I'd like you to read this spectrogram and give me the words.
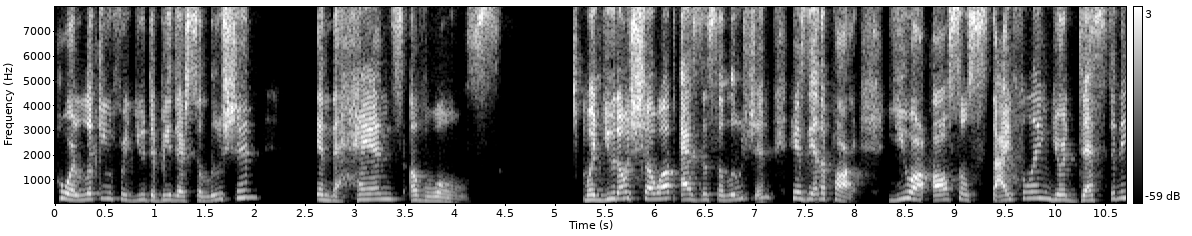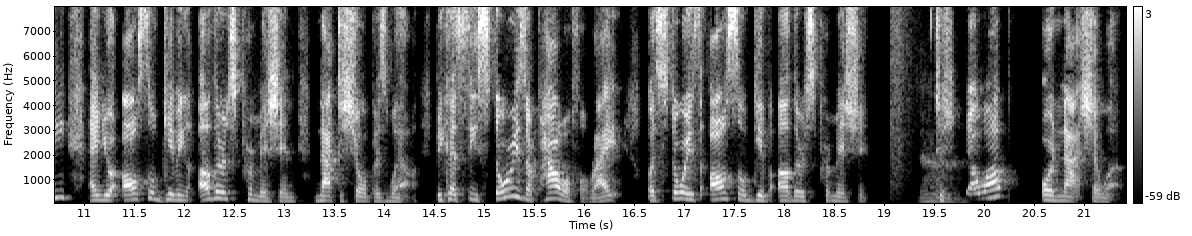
who are looking for you to be their solution in the hands of wolves when you don't show up as the solution, here's the other part you are also stifling your destiny and you're also giving others permission not to show up as well. Because, see, stories are powerful, right? But stories also give others permission yeah. to show up or not show up.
